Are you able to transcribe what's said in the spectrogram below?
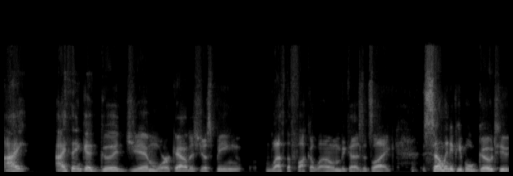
I I think a good gym workout is just being left the fuck alone because it's like so many people go to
